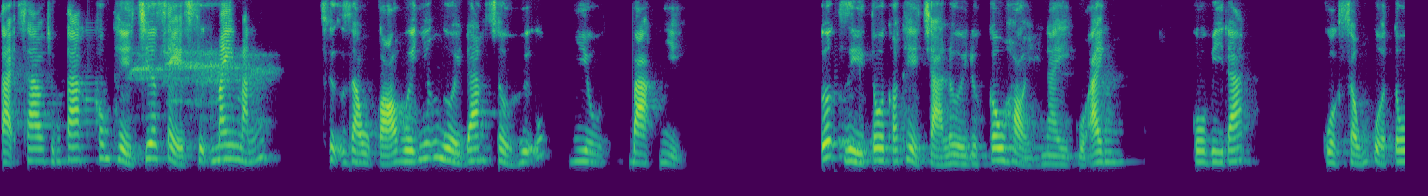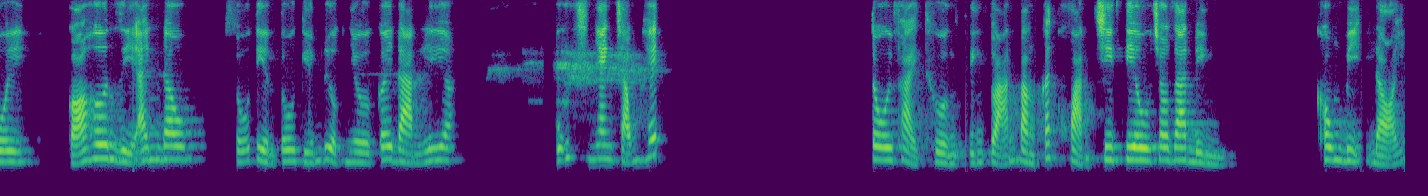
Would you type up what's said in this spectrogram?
Tại sao chúng ta không thể chia sẻ sự may mắn, sự giàu có với những người đang sở hữu nhiều bạc nhỉ? Ước gì tôi có thể trả lời được câu hỏi này của anh. Cô vi đáp, cuộc sống của tôi có hơn gì anh đâu. Số tiền tôi kiếm được nhờ cây đàn lia cũng nhanh chóng hết. Tôi phải thường tính toán bằng cách khoản chi tiêu cho gia đình không bị đói,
